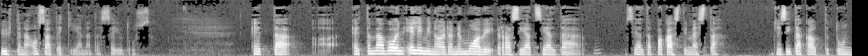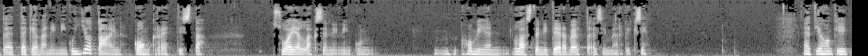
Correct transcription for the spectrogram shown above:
yhtenä osatekijänä tässä jutussa. Että, että mä voin eliminoida ne muovirasiat sieltä, sieltä pakastimesta ja sitä kautta tuntee tekeväni niin kuin jotain konkreettista suojellakseni niin kuin omien lasteni terveyttä esimerkiksi. Että johonkin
